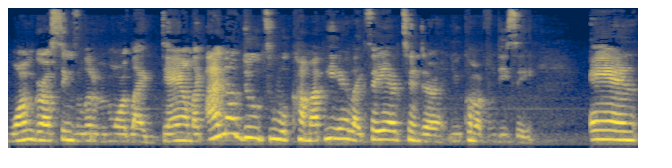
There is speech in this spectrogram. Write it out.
one girl seems a little bit more like down, like I know dudes who will come up here, like say you have Tinder, you come up from DC, and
